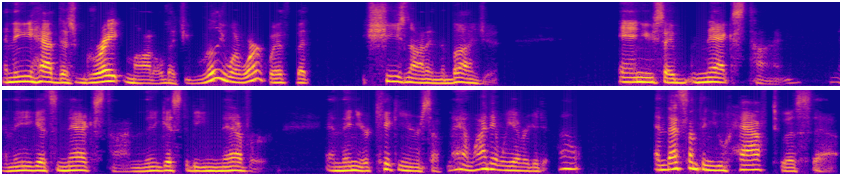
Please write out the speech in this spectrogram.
And then you have this great model that you really want to work with, but she's not in the budget. And you say next time, and then it gets next time, and then it gets to be never. And then you're kicking yourself, man, why didn't we ever get it? Well, and that's something you have to accept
